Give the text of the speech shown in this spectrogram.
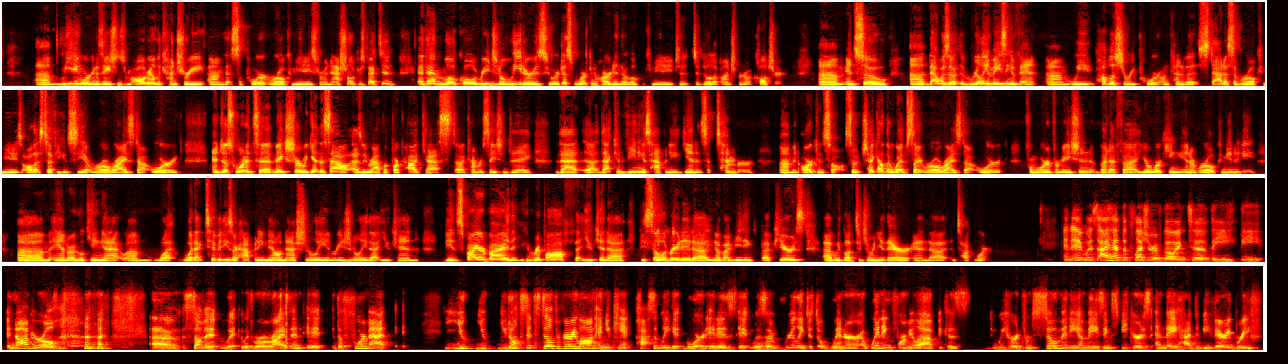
um, leading organizations from all around the country um, that support rural communities from a national perspective, and then local regional leaders who are just working hard in their local community to, to build up entrepreneurial culture. Um, and so uh, that was a, really amazing event. Um, we published a report on kind of a status of rural communities, all that stuff you can see at ruralrise.org and just wanted to make sure we get this out as we wrap up our podcast uh, conversation today that uh, that convening is happening again in september um, in arkansas. So check out the website ruralrise.org for more information. But if uh, you're working in a rural community um, and are looking at um, what what activities are happening now nationally and regionally that you can be inspired by, that you can rip off, that you can uh, be celebrated, uh, you know, by meeting uh, peers. Uh, we'd love to join you there and uh, and talk more. And it was I had the pleasure of going to the the inaugural uh, summit with, with Rural Rise, and it the format you you you don't sit still for very long and you can't possibly get bored. It is it was a really just a winner a winning formula because we heard from so many amazing speakers and they had to be very brief.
